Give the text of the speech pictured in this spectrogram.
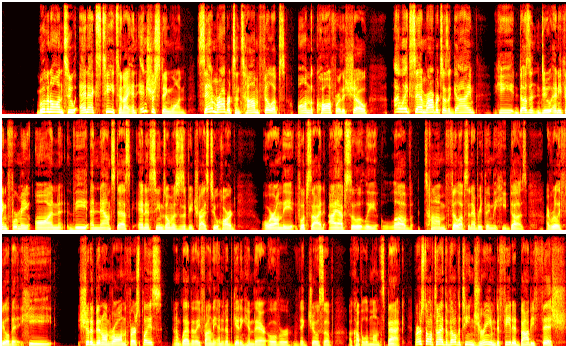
Moving on to NXT tonight, an interesting one. Sam Roberts and Tom Phillips on the call for the show. I like Sam Roberts as a guy. He doesn't do anything for me on the announce desk, and it seems almost as if he tries too hard. Or on the flip side, I absolutely love Tom Phillips and everything that he does. I really feel that he should have been on Raw in the first place, and I'm glad that they finally ended up getting him there over Vic Joseph a couple of months back. First off tonight, the Velveteen Dream defeated Bobby Fish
